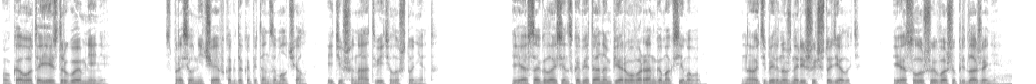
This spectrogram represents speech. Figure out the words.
«У кого-то есть другое мнение?» — спросил Нечаев, когда капитан замолчал, и тишина ответила, что нет. «Я согласен с капитаном первого ранга Максимовым, но теперь нужно решить, что делать. Я слушаю ваше предложение.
